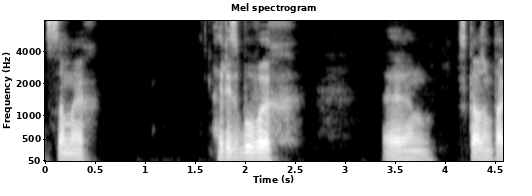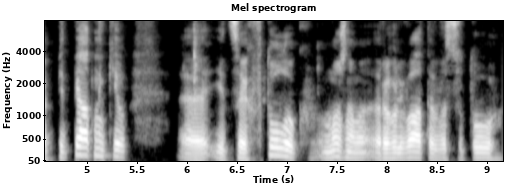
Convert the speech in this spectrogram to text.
самих різьбових, е, скажімо так, підп'ятників е, і цих втулок можна регулювати висоту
